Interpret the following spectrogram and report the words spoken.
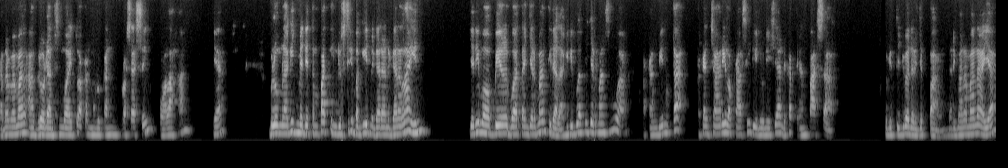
karena memang agro dan semua itu akan memerlukan processing, pengolahan, ya. Belum lagi menjadi tempat industri bagi negara-negara lain. Jadi mobil buatan Jerman tidak lagi dibuat di Jerman semua, akan minta akan cari lokasi di Indonesia dekat dengan pasar. Begitu juga dari Jepang, dari mana-mana ya.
